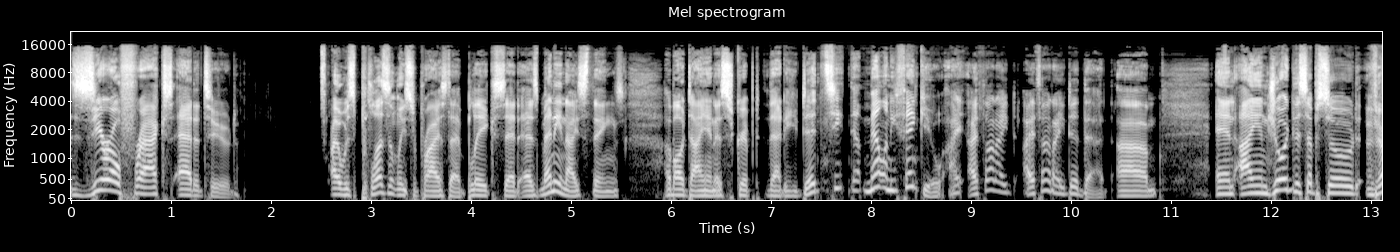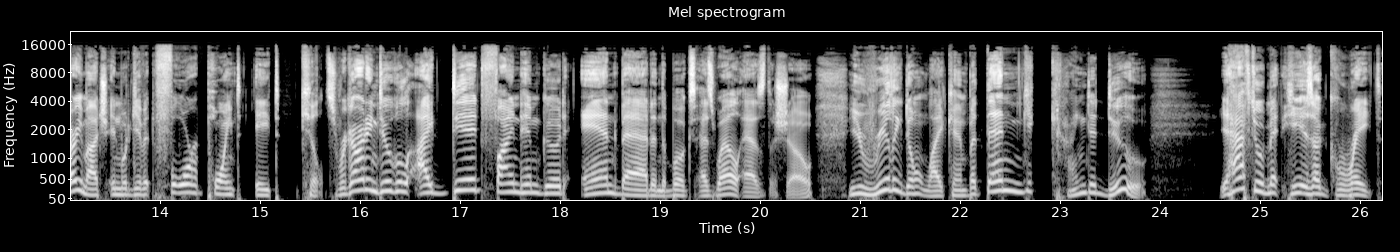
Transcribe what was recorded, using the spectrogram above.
zero fracks attitude. I was pleasantly surprised that Blake said as many nice things about Diana's script that he did. See, Melanie, thank you. I, I thought I I thought I did that. Um, and I enjoyed this episode very much and would give it 4.8 kills. Regarding Dougal, I did find him good and bad in the books as well as the show. You really don't like him, but then you kind of do. You have to admit he is a great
